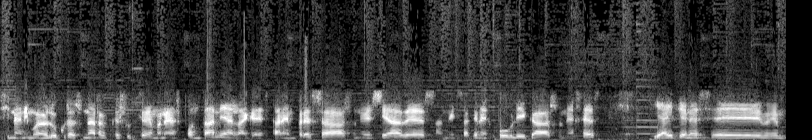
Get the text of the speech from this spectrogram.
sin ánimo de lucro, es una red que surgió de manera espontánea en la que están empresas, universidades, administraciones públicas, ONGs, y ahí tienes eh,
